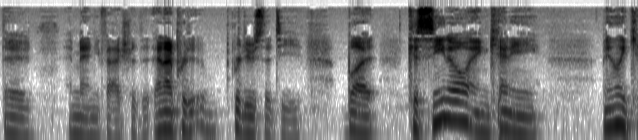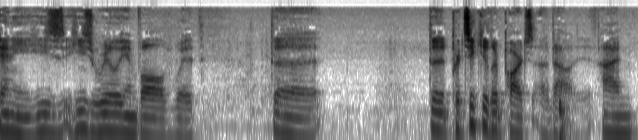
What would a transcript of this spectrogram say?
there and manufacture the and I produ- produce the tea. But Casino and Kenny, mainly Kenny, he's he's really involved with the the particular parts about it. I'm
